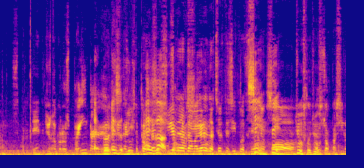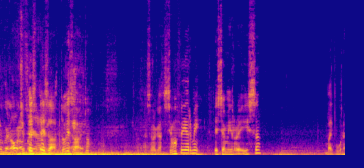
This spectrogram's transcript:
non si pretende. Giusto però- con lo sprint. Eh, es- giusto per Esatto. uscire da, magari da certe situazioni sì un sì po'. giusto Un giusto sorpassino veloce. Es- esatto esatto adesso ragazzi siamo fermi e siamo in race. Vai pure.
